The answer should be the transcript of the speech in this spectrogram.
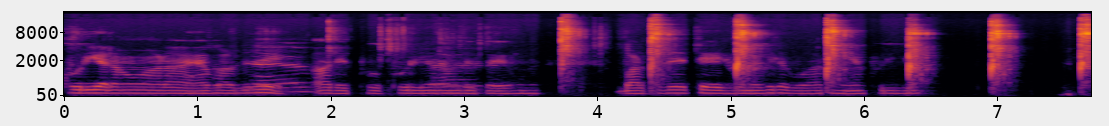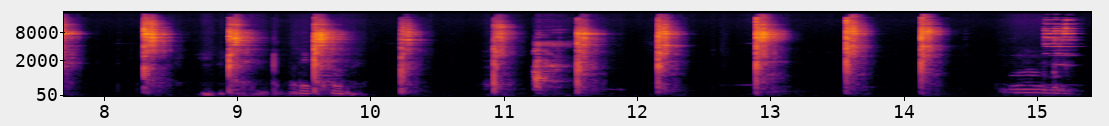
ਖੁਰੀਆ ਲਾਉਣ ਵਾਲਾ ਆਇਆ ਬਲਦ ਦੇ। ਆ ਦੇਖੋ, ਖੁਰੀਆ ਲਾਉਂਦੇ ਪਏ ਹੁਣ। ਬਲਦ ਦੇ ਤੇਜ਼ ਹੋਣੇ ਵੀ ਲਗਵਾ ਰਹੇ ਆ ਖੁਰੀਆ। ਆ ਦੇਖੋ। ਇਹ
